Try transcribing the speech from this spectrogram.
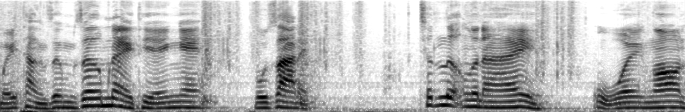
Mấy thằng rơm rơm này thì anh nghe. Vô ra này. Chất lượng luôn này. Ủa ngon.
